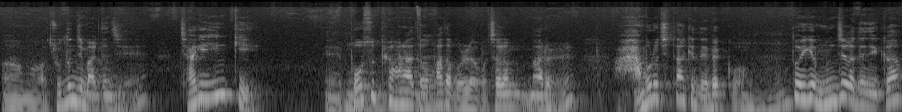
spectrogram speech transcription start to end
어 뭐 죽든지 말든지 자기 인기 예, 보수표 하나 더 받아보려고 저런 말을 아무렇지도 않게 내뱉고 또 이게 문제가 되니까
